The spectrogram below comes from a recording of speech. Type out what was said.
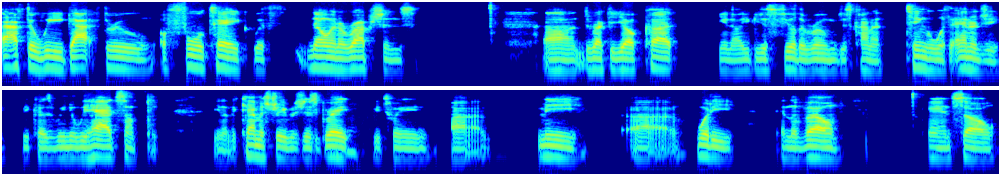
after we got through a full take with no interruptions, uh, director yelled cut. You know, you could just feel the room just kind of tingle with energy because we knew we had something. You know, the chemistry was just great between uh, me, uh, Woody, and Lovell. And so,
